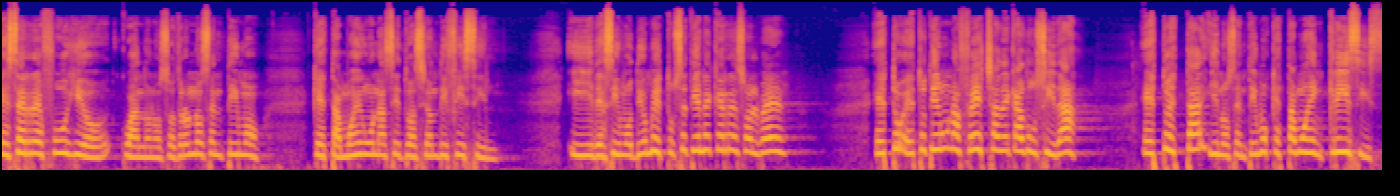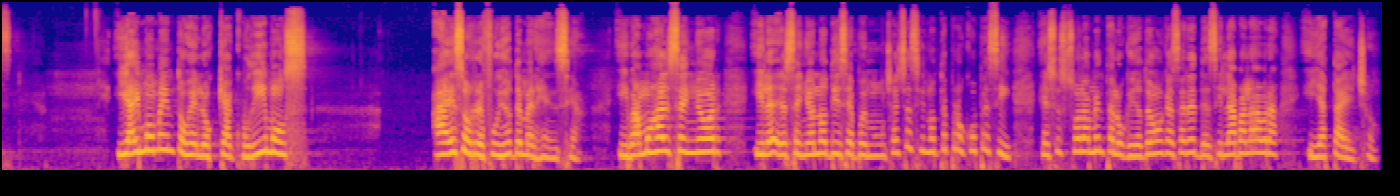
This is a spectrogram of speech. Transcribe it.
ese refugio cuando nosotros nos sentimos que estamos en una situación difícil y decimos, Dios mío, esto se tiene que resolver. Esto, esto tiene una fecha de caducidad. Esto está y nos sentimos que estamos en crisis. Y hay momentos en los que acudimos a esos refugios de emergencia. Y vamos al Señor y el Señor nos dice, pues muchacha, si no te preocupes, sí, eso es solamente lo que yo tengo que hacer es decir la palabra y ya está hecho.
